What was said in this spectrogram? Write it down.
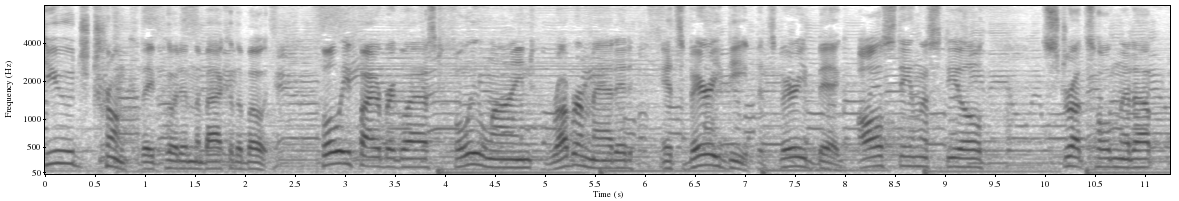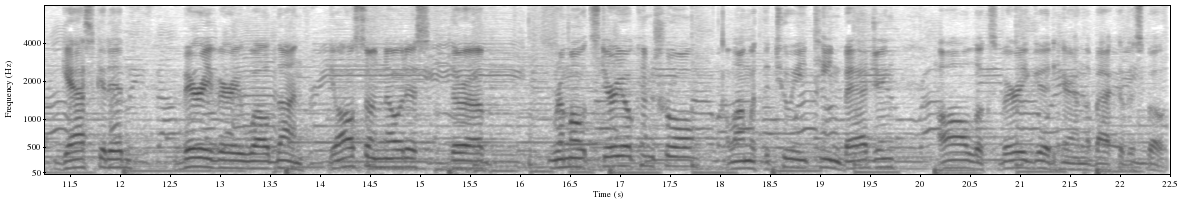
huge trunk they put in the back of the boat. Fully fiberglassed, fully lined, rubber matted. It's very deep, it's very big. All stainless steel, struts holding it up, gasketed. Very, very well done. You also notice the remote stereo control along with the 218 badging. All looks very good here on the back of this boat.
